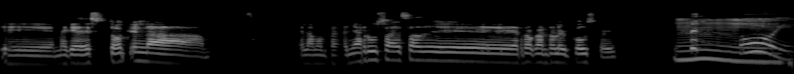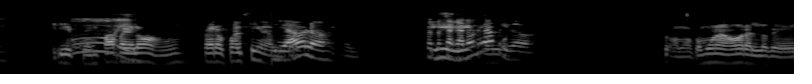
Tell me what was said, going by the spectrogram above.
eh, me quedé stock en la, en la montaña rusa esa de Rock and Roller Coaster Mm. Uy. y fue un Uy. papelón, pero fue al final. Diablo. Pero Y, sacaron rápido. Como, como una hora en lo que,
